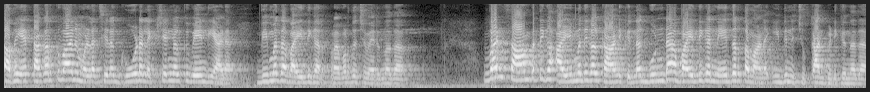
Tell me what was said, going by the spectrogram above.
സഭയെ തകർക്കുവാനുമുള്ള ചില ഗൂഢ ലക്ഷ്യങ്ങൾക്കു വേണ്ടിയാണ് വിമത വൈദികർ പ്രവർത്തിച്ചു വരുന്നത്. വൻ സാമ്പത്തിക അഴിമതികൾ കാണിക്കുന്ന ഗുണ്ട വൈദിക നേതൃത്വമാണ് ഇതിന് ചുക്കാൻ പിടിക്കുന്നത്.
